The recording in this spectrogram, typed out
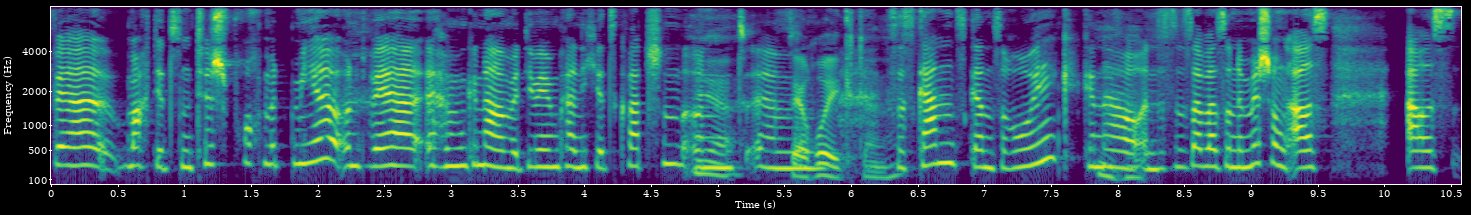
wer macht jetzt einen Tischspruch mit mir und wer, ähm, genau, mit wem kann ich jetzt quatschen und ja, ähm, sehr ruhig dann. Es ist ganz, ganz ruhig, genau. Mhm. Und es ist aber so eine Mischung aus aus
